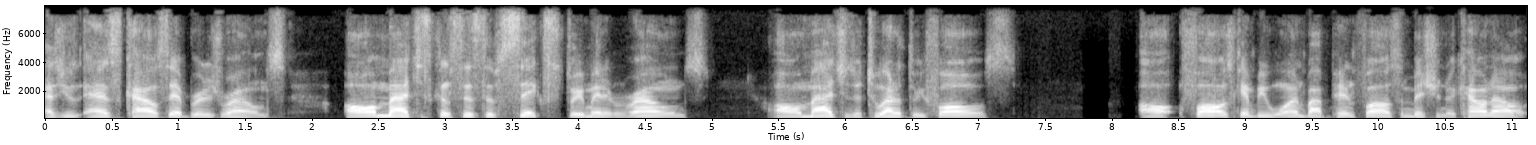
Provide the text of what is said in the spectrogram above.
As you, as Kyle said, British rounds. All matches consist of six three-minute rounds. All matches are two out of three falls. All falls can be won by pinfall, submission, or countout.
